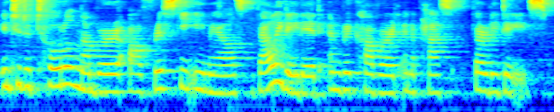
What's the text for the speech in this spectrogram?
into the total number of risky emails validated and recovered in the past 30 days.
